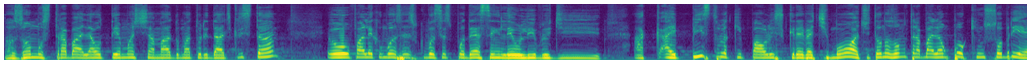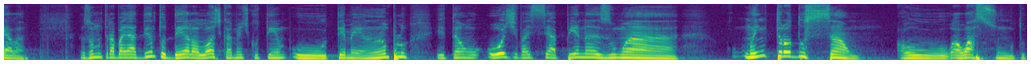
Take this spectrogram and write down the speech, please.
Nós vamos trabalhar o tema chamado maturidade cristã. Eu falei com vocês que vocês pudessem ler o livro de. A, a epístola que Paulo escreve a Timóteo, então nós vamos trabalhar um pouquinho sobre ela. Nós vamos trabalhar dentro dela, logicamente que o tema, o tema é amplo, então hoje vai ser apenas uma, uma introdução ao, ao assunto.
